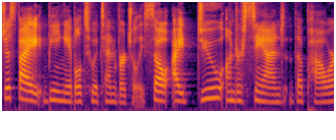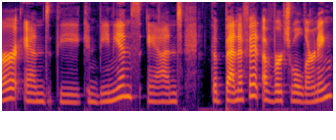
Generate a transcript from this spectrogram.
just by being able to attend virtually. So I do understand the power and the convenience and the benefit of virtual learning,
